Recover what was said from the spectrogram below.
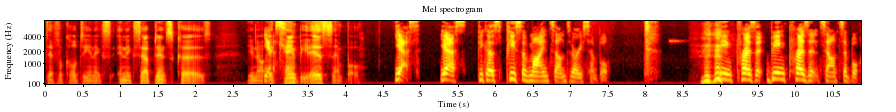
difficulty in, ex- in acceptance cuz you know, yes. it can't be this simple. Yes. Yes, because peace of mind sounds very simple. being present, being present sounds simple.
